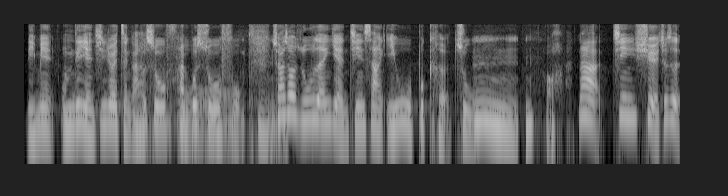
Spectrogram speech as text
里面，我们的眼睛就会整个不舒服，很不舒服。所以说，如人眼睛上一物不可住。嗯，哦，那金血就是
